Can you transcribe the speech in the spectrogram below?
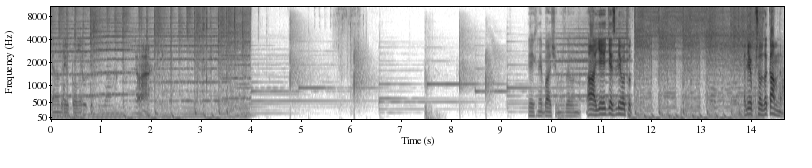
Я на другий поверх. Давай. Я їх не бачу, можливо. А, є, є, зліва тут. Ліво пішов за камнем.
